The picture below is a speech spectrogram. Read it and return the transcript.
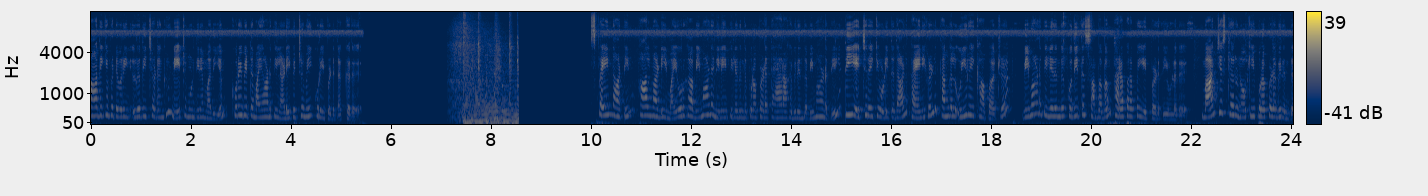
பாதிக்கப்பட்டவரின் இறுதிச் சடங்கு நேற்று முன்தினம் மதியம் குறிப்பிட்ட மயானத்தில் நடைபெற்றமை குறிப்பிடத்தக்கது. ஸ்பெயின் நாட்டின் பால்மாடி மயோர்கா விமான நிலையத்திலிருந்து புறப்பட தயாராகவிருந்த விமானத்தில் தீ எச்சரிக்கை ஒழித்ததால் பயணிகள் தங்கள் உயிரை காப்பாற்ற விமானத்திலிருந்து குதித்த சம்பவம் பரபரப்பை ஏற்படுத்தியுள்ளது. மான்செஸ்டர் நோக்கி புறப்படவிருந்த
